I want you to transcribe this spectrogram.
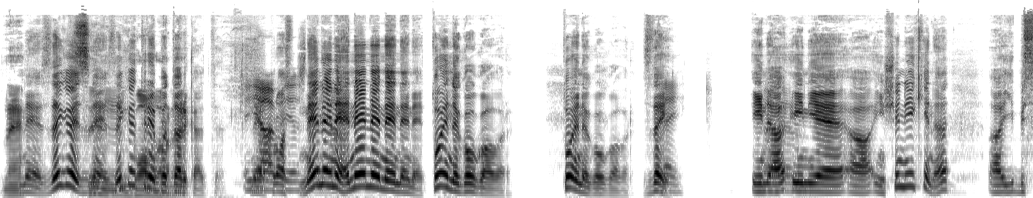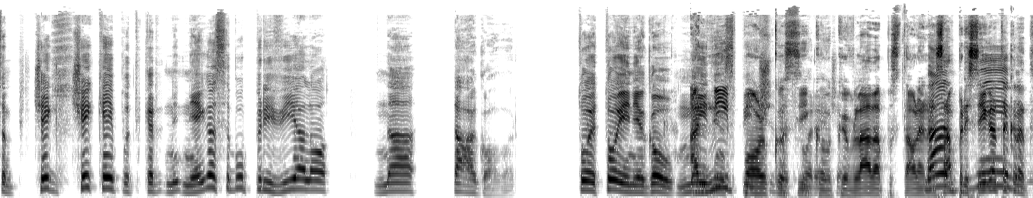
Ne. Ne, zdaj ga je, ne, zdaj ga je treba ne. drkati. Ne, Ja, prosim. veš, ne, ne, ja. ne, ne, ne, ne, ne, ne, to je njegov govor. To je njegov govor. Zdaj. In, a, Eh. in, je, a, in še nekaj, ne, a, mislim, če, če kaj, pod, ker njega se bo privijalo na ta govor. To je, to je njegov maiden ni speech, pol, ko si, ko, je vlada postavljena, Ma, sam prisega ne, takrat.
